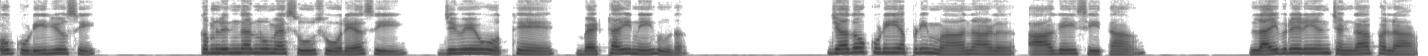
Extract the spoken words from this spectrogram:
ਉਹ ਕੁੜੀ ਜੋ ਸੀ, ਕਮਲਿੰਦਰ ਨੂੰ ਮਹਿਸੂਸ ਹੋ ਰਿਹਾ ਸੀ, ਜਿਵੇਂ ਉਹ ਉੱਥੇ ਬੈਠਾ ਹੀ ਨਹੀਂ ਹੁੰਦਾ। ਜਦੋਂ ਕੁੜੀ ਆਪਣੀ ਮਾਂ ਨਾਲ ਆ ਗਈ ਸੀ ਤਾਂ ਲਾਇਬ੍ਰੇਰੀਅਨ ਚੰਗਾ ਭਲਾ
